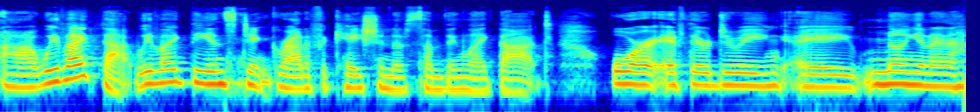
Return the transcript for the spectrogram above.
uh, we like that. We like the instant gratification of something like that. Or if they're doing a million and a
